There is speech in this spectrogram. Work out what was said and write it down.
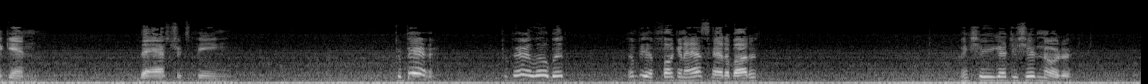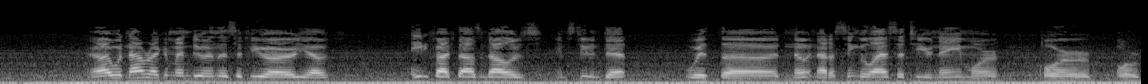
Again, the asterisk being prepare. Prepare a little bit. Don't be a fucking asshat about it. Make sure you got your shit in order. I would not recommend doing this if you are, you know, eighty-five thousand dollars in student debt with uh, no, not a single asset to your name or, or, or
